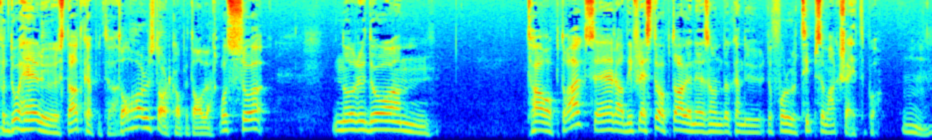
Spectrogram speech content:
For da har du startkapital. Da har du startkapital, ja. Og så, når du da um, tar oppdrag, så er det de fleste oppdragene sånn, da, kan du, da får du tips om aksjer etterpå. Mm.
